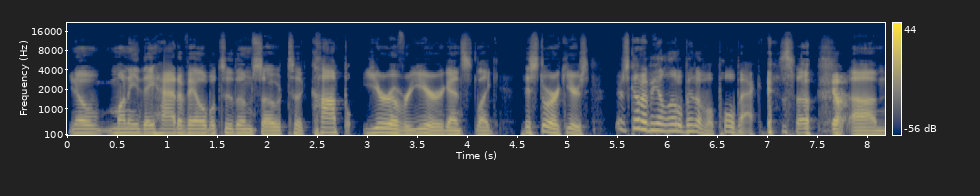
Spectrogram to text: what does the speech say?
you know money they had available to them so to comp year over year against like historic years, there's going to be a little bit of a pullback. so, yeah. um,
